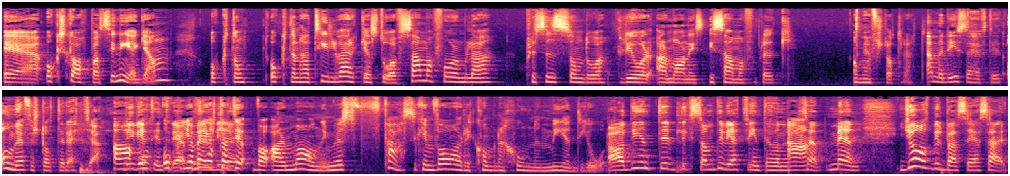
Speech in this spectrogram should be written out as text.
Eh, och skapat sin egen. Och, de, och den här tillverkas då av samma formula, precis som då Dior Armanis i samma fabrik. Om jag har förstått det rätt. Ja, men det är så häftigt. Om jag har förstått det rätt, ja. Ja, vi vet och, inte och det. Jag vet vi... att det var Armani, men fasiken var det kombinationen med Dior? Ja, det är inte liksom, det vet vi inte 100%. Ja. Men jag vill bara säga så här.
